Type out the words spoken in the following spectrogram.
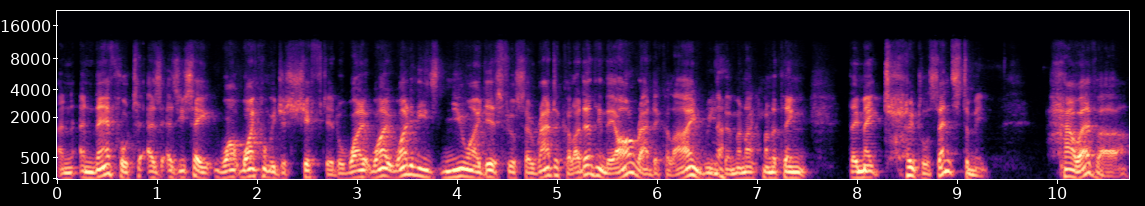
and and therefore to, as, as you say why, why can't we just shift it? Or why, why why do these new ideas feel so radical? I don't think they are radical. I read no. them and i kind of think they make total sense to me. However,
